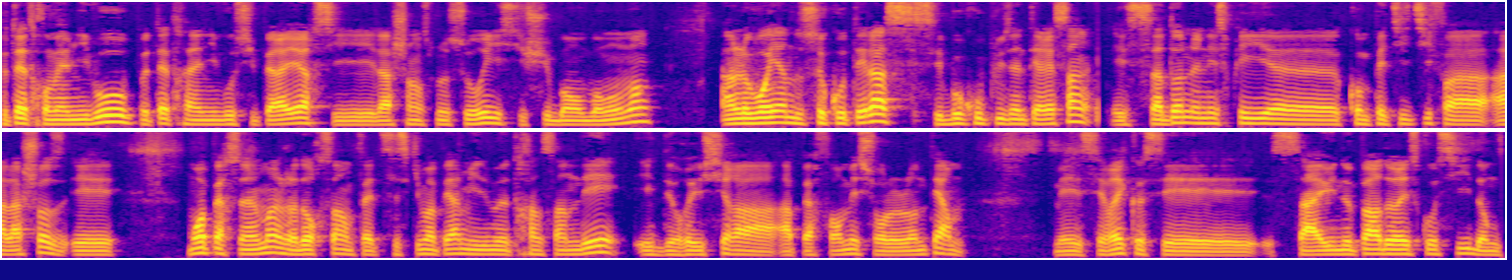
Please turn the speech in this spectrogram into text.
peut-être au même niveau, peut-être à un niveau supérieur si la chance me sourit, si je suis bon au bon moment. En le voyant de ce côté-là, c'est beaucoup plus intéressant et ça donne un esprit euh, compétitif à, à, la chose. Et moi, personnellement, j'adore ça en fait. C'est ce qui m'a permis de me transcender et de réussir à, à performer sur le long terme. Mais c'est vrai que c'est, ça a une part de risque aussi. Donc,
